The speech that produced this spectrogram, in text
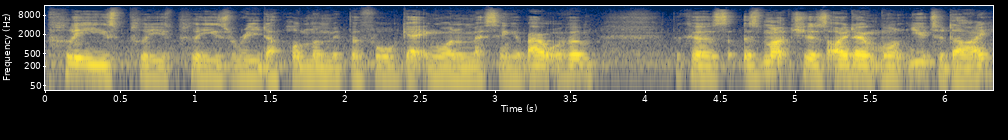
please, please, please read up on them before getting one and messing about with them. Because as much as I don't want you to die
